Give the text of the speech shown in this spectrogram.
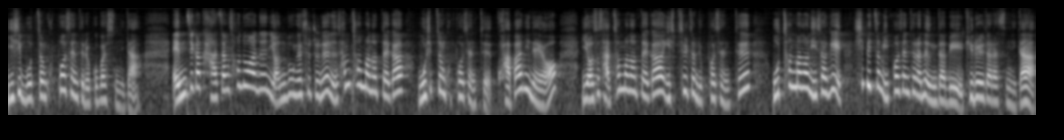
25.9%를 꼽았습니다. MZ가 가장 선호하는 연봉의 수준은 3천만 원대가 50.9%, 과반이네요. 이어서 4천만 원대가 27.6%, 5천만 원 이상이 12.2%라는 응답이 뒤를 달았습니다.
